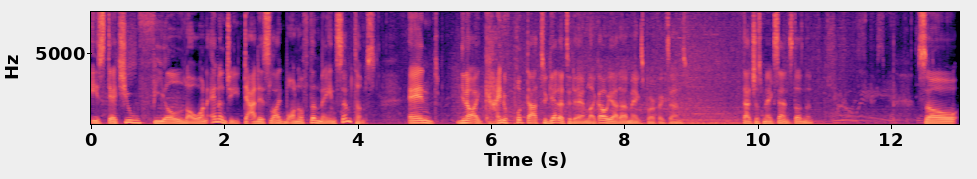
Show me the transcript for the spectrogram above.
is that you feel low on energy. That is like one of the main symptoms. And, you know, I kind of put that together today. I'm like, oh yeah, that makes perfect sense. That just makes sense, doesn't it? So,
